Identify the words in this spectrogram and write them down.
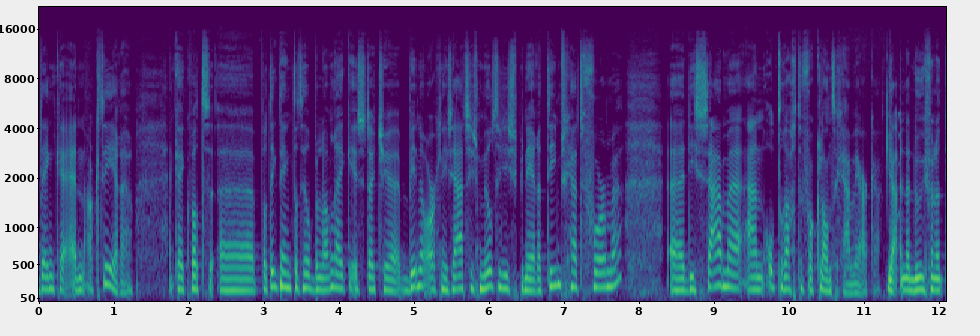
denken en acteren. Kijk, wat, uh, wat ik denk dat heel belangrijk is, dat je binnen organisaties multidisciplinaire teams gaat vormen. Uh, die samen aan opdrachten voor klanten gaan werken. Ja, en dan doe je van het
